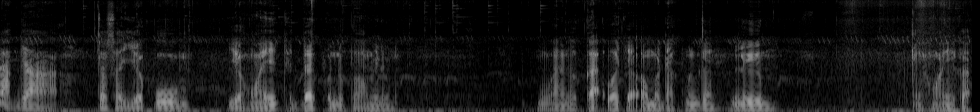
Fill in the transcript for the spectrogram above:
ลากหญ้า ถ้าใส่เหยื่อปูเหยื่อหอยจะได้ผลหรือเปล่าไม่รู้นะ มื่อวานก็กะว่าจะเอามาดักเหมือนกัน ลืมไอ้หอยกะ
